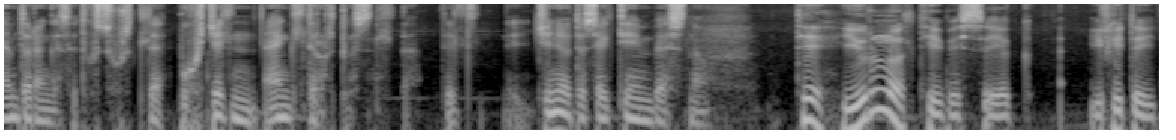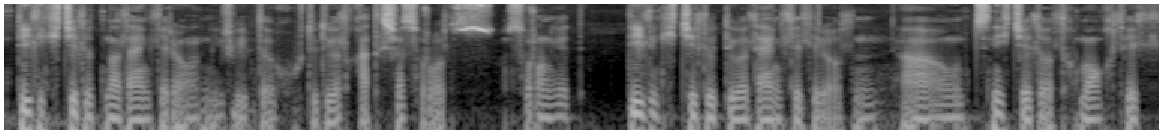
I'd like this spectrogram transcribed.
8 дугаар ангиасаа төгс хүртлээ бүх жил нь англи дээр ордог байсан л та. Тэгэл чиний удаас яг тийм байсан уу? Тий, ер нь бол тийм байсан. Яг ерөөдөө дийлэнх хичээлүүд нь бол англиар явна. Ерөөдөө хүүхдүүдийг бол гадагшаа сурвал сургана гэд дийлэнх хичээлүүдийг бол англи хэлээр явуулна. Аа үндэсний хичээл болох монгол хэл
